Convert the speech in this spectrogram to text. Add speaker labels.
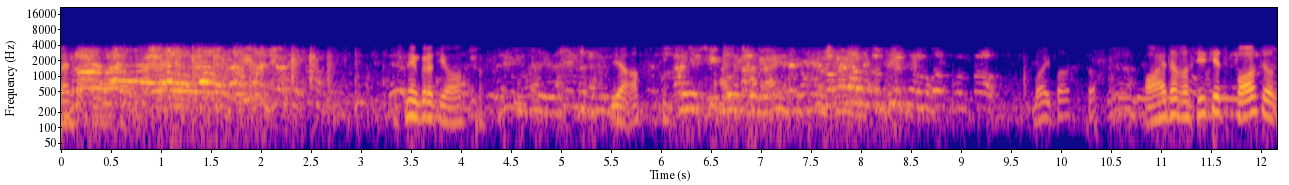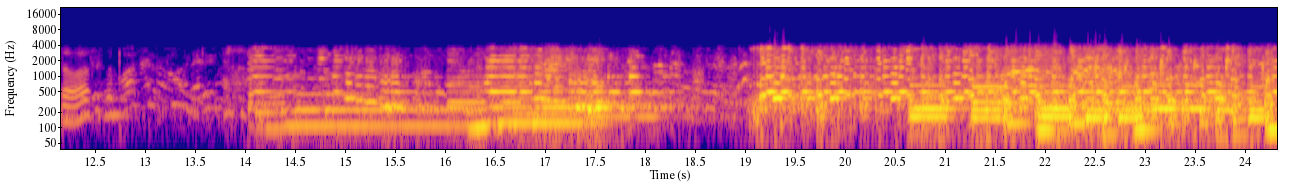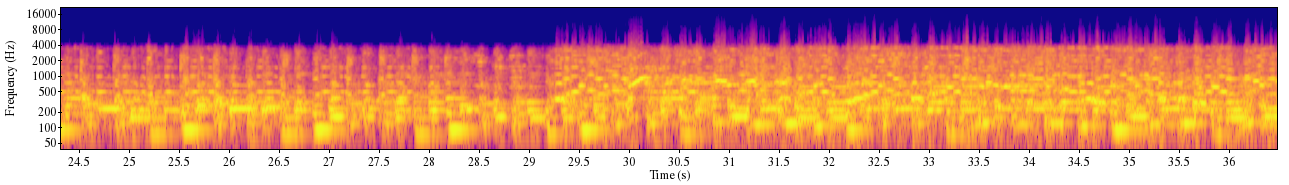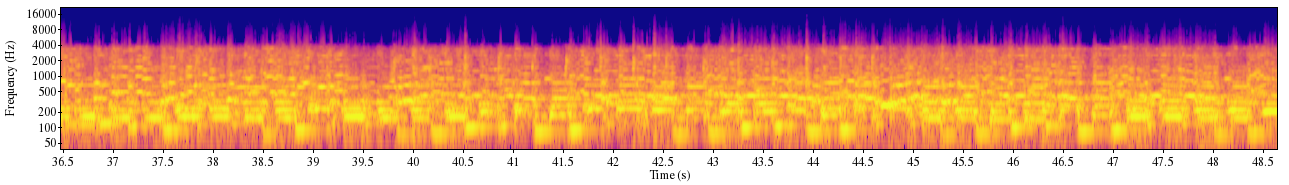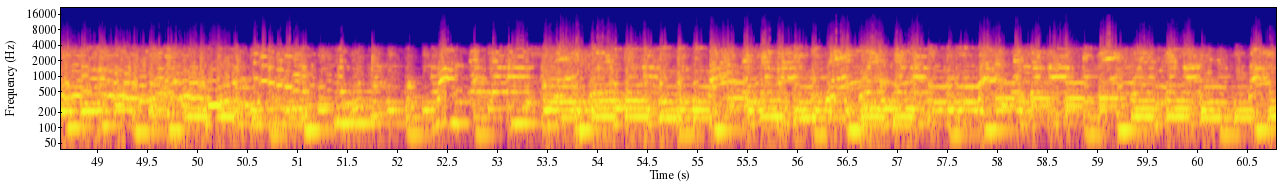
Speaker 1: Ben... С ним играть я.
Speaker 2: Я. Мой пах, А
Speaker 1: это was ist jetzt Pause oder was? Thank you.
